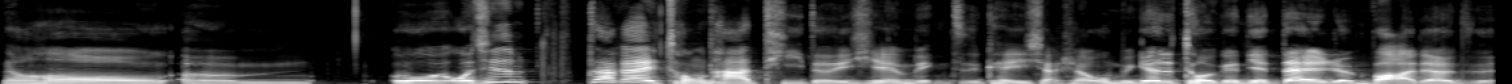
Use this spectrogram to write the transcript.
然后嗯。我我其实大概从他提的一些名字可以想象，我们应该是同一个年代的人吧，这样子。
